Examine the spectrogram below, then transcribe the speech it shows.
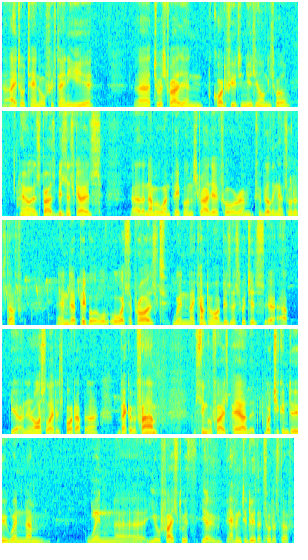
uh, 8 or 10 or 15 a year to Australia and quite a few to New Zealand as well. as far as business goes, uh, the number one people in Australia for, um, for building that sort of stuff. And uh, people are always surprised when they come to my business, which is uh, up yeah, in an isolated spot up in the back of a farm with single phase power that what you can do when um, when uh, you're faced with you know having to do that sort of stuff.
